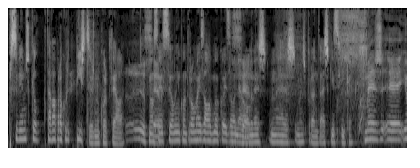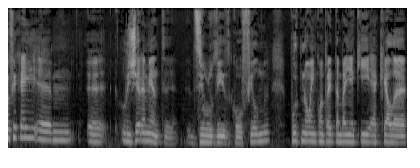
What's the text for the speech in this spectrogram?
percebemos que ele estava à procura de pistas no corpo dela. Não sei certo. se ele encontrou mais alguma coisa ou não, Certo. mas, mas, mas pronto, acho que isso fica. Mas eh, eu fiquei hum, eh, ligeiramente desiludido com o filme porque não encontrei também aqui aquela,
